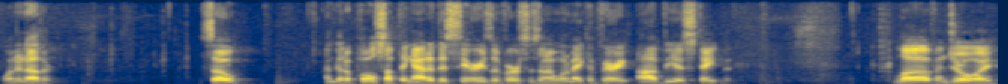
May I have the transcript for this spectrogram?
one another. So, I'm going to pull something out of this series of verses, and I want to make a very obvious statement. Love and joy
